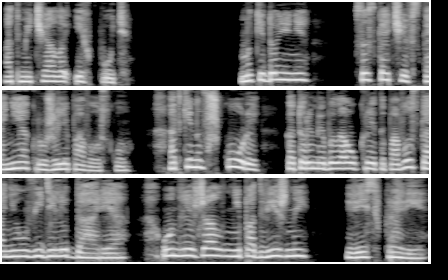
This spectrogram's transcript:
отмечала их путь. Македонине соскочив с коней, окружили повозку. Откинув шкуры, которыми была укрыта повозка, они увидели Дария. Он лежал неподвижный, весь в крови.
